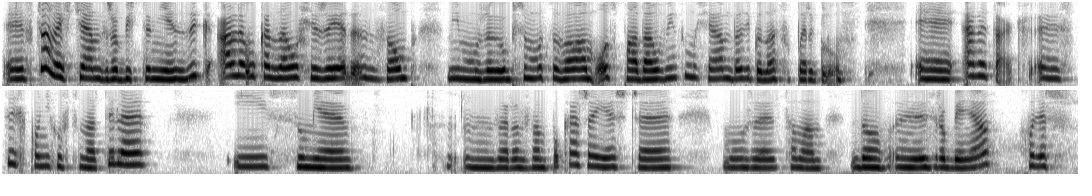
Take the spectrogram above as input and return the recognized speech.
E, Wczoraj chciałam zrobić ten język, ale okazało się, że jeden ząb, mimo że go przymocowałam, odpadał, więc musiałam dać go na super glue. E, ale tak, e, z tych koników to na tyle. I w sumie mm, zaraz Wam pokażę jeszcze może co mam do y, zrobienia. Chociaż,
